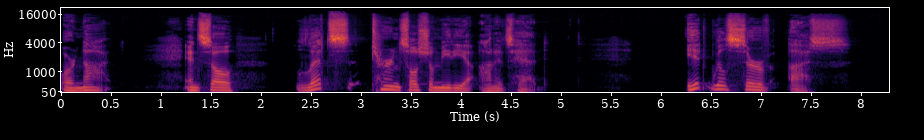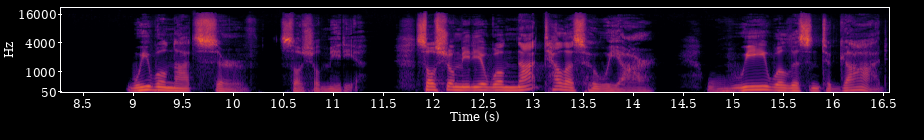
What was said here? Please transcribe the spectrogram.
or not. And so let's turn social media on its head. It will serve us. We will not serve social media. Social media will not tell us who we are. We will listen to God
